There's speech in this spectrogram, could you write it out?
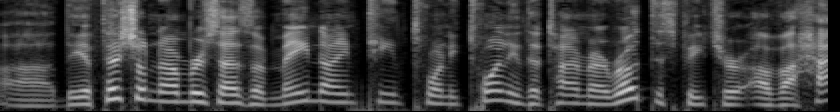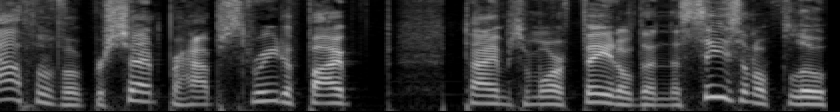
Uh, the official numbers as of May 19th, 2020, the time I wrote this feature, of a half of a percent, perhaps three to five times more fatal than the seasonal flu,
